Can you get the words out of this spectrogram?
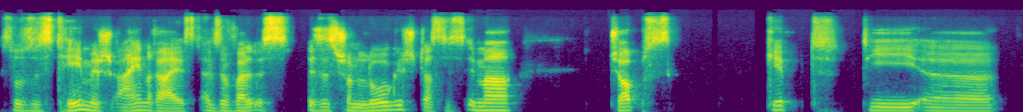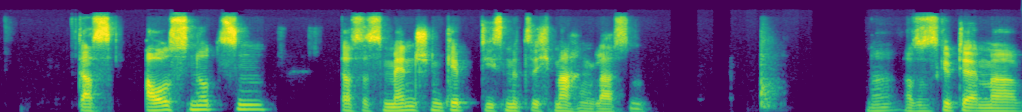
so systemisch einreißt. Also, weil es, es ist schon logisch, dass es immer Jobs gibt, die äh, das ausnutzen, dass es Menschen gibt, die es mit sich machen lassen. Ne? Also es gibt ja immer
